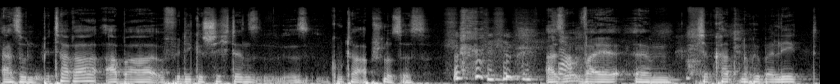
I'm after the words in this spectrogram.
also ein bitterer, aber für die Geschichte ein guter Abschluss ist. also, ja. weil ähm, ich habe gerade noch überlegt,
